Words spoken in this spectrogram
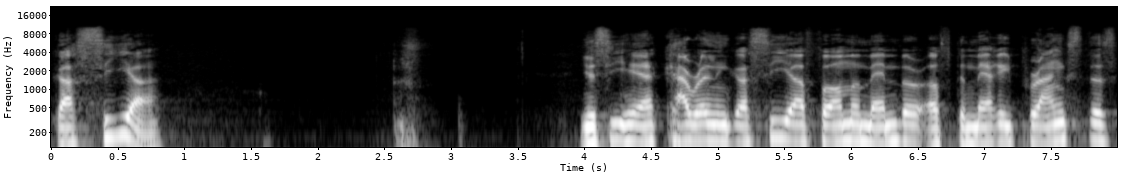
Garcia, you see here Carolyn Garcia, former member of the Merry Pranksters,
